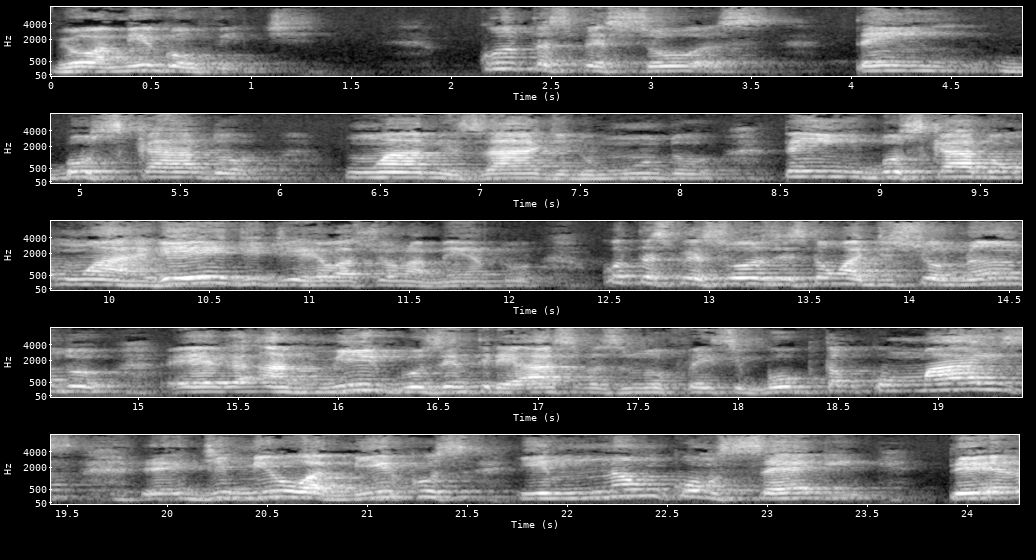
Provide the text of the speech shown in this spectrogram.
meu amigo ouvinte, quantas pessoas têm buscado uma amizade do mundo, têm buscado uma rede de relacionamento, Quantas pessoas estão adicionando é, amigos, entre aspas, no Facebook, estão com mais é, de mil amigos e não conseguem ter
